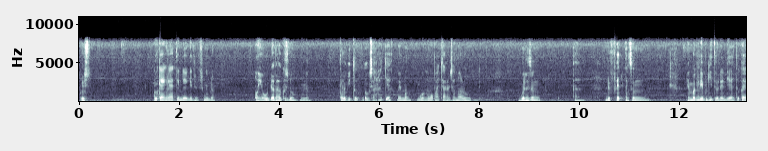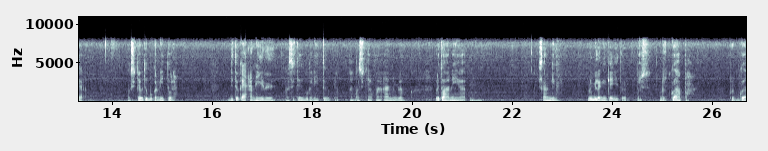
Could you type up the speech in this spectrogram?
Terus gue kayak ngeliatin dia gitu terus gue bilang oh ya udah bagus dong. Gue bilang kalau gitu nggak usah aja. Memang gue nggak mau pacaran sama lo gue langsung ah, the fate langsung nembak dia begitu. Dan dia tuh kayak maksudnya itu bukan itu lah. Dia tuh kayak aneh gitu ya. Maksudnya bukan itu. Ah, maksudnya apaan? Gue bilang lu tuh aneh ya. "Hmm. Sekarang gini lu bilangnya kayak gitu. Terus menurut gue apa? Menurut gue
